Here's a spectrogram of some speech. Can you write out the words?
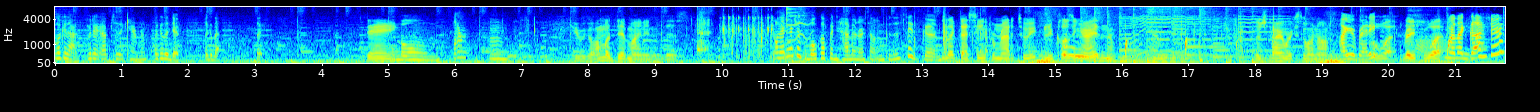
Look at that. Put it up to the camera. Look at the dip. Look at that. Dang. Boom. Mm. Here we go. I'm gonna dip mine into this. I think I just woke up in heaven or something because this tastes good. You like that scene from Ratatouille? When you're closing your eyes and then there's fireworks going off. Are you ready? For what? Ready for what? For the gushers?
